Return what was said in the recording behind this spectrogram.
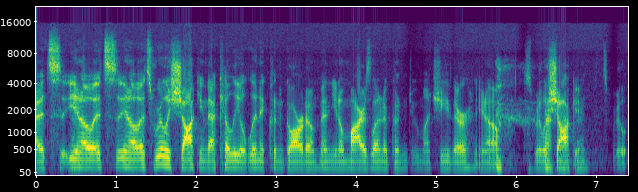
it's you know it's you know it's really shocking that Kelly Olynyk couldn't guard him, and you know Meyers Leonard couldn't do much either. You know, it's really shocking. It's real.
